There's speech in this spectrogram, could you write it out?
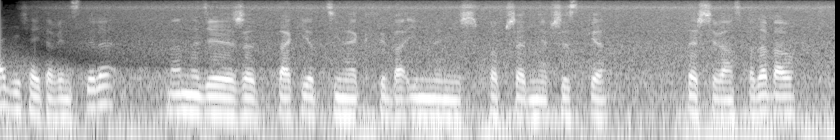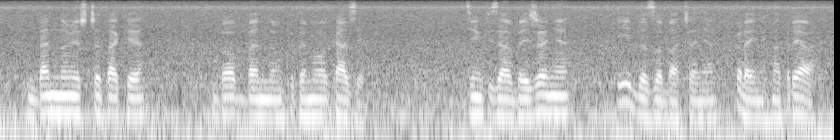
Na dzisiaj to więc tyle. Mam nadzieję, że taki odcinek chyba inny niż poprzednie wszystkie też się Wam spodobał. Będą jeszcze takie, bo będą ku temu okazje. Dzięki za obejrzenie i do zobaczenia w kolejnych materiałach.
